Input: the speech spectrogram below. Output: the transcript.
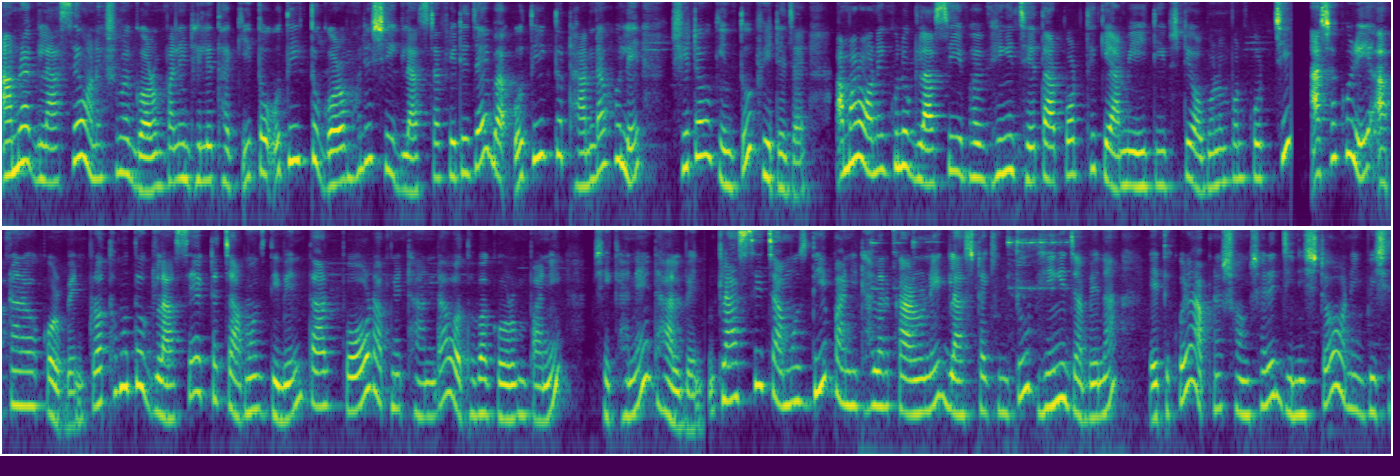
আমরা গ্লাসে অনেক সময় গরম পানি ঢেলে থাকি, তো অতিরিক্ত গরম হলে সেই গ্লাসটা ফেটে যায় বা অতিরিক্ত ঠান্ডা হলে সেটাও কিন্তু ফেটে যায়। আমার অনেকগুলো গ্লাসই এভাবে ভেঙেছে, তারপর থেকে আমি এই টিপসটি অবলম্বন করছি। আশা করি আপনারাও করবেন। প্রথমত গ্লাসে একটা চামচ দিবেন, তারপর আপনি ঠান্ডা অথবা গরম পানি সেখানে ঢালবেন। গ্লাসে চামচ দিয়ে পানি ঢালার কারণে গ্লাসটা কিন্তু ভেঙে যাবে না, এতে করে আপনার সংসারের জিনিসটাও অনেক বেশি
